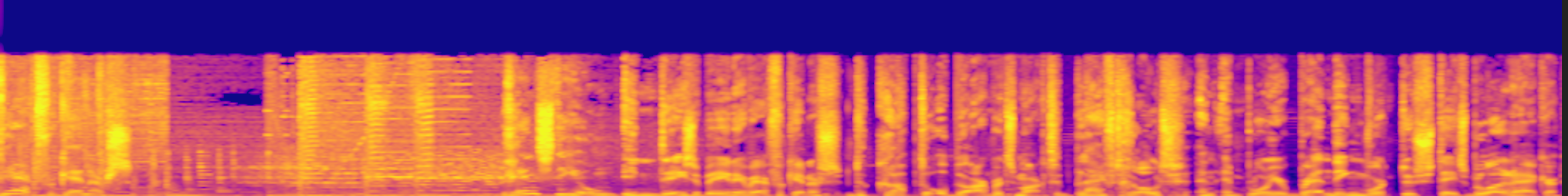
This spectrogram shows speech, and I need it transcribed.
Werkverkenners. Rens de Jong. In deze BNR Werkverkenners, de krapte op de arbeidsmarkt blijft groot en employer branding wordt dus steeds belangrijker.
